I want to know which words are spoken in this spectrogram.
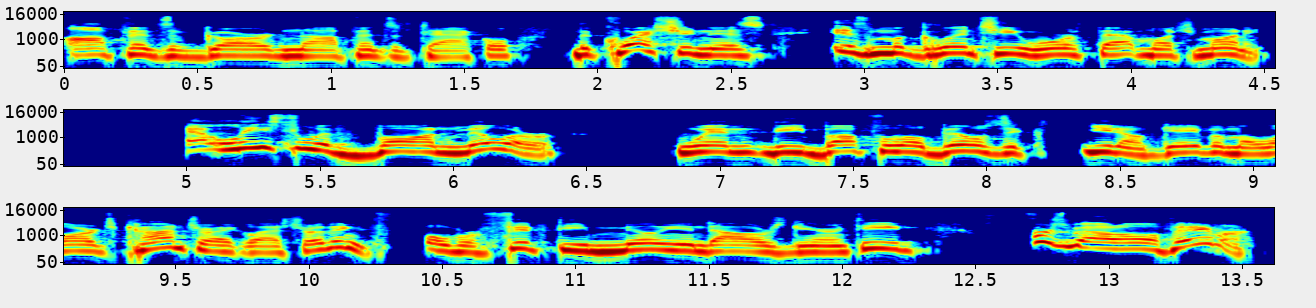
offensive guard and offensive tackle. The question is, is McGlinchey worth that much money? At least with Von Miller, when the Buffalo Bills, you know, gave him a large contract last year, I think over $50 million guaranteed. First about Hall of Famer.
